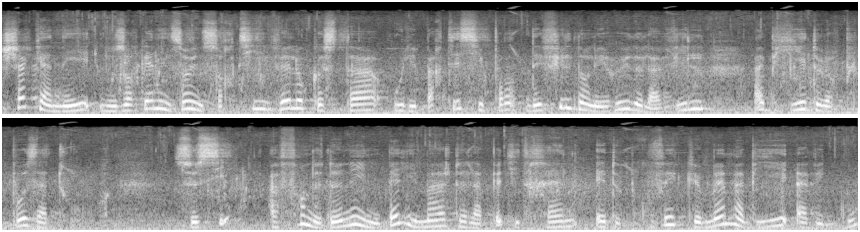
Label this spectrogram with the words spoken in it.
Chaque année, nous organisons une sortie Vélo Costa où les participants défilent dans les rues de la ville habillés de leurs plus beaux atours. Ceci afin de donner une belle image de la petite reine et de prouver que même habillé avec goût,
